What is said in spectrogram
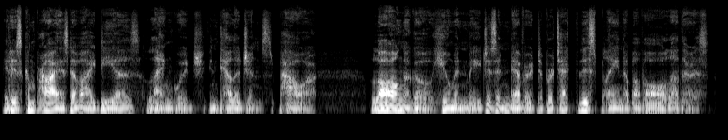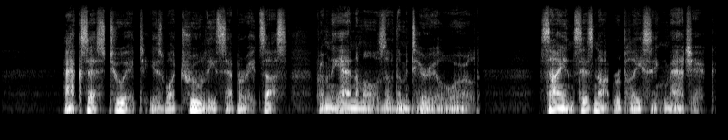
It is comprised of ideas, language, intelligence, power. Long ago, human mages endeavored to protect this plane above all others. Access to it is what truly separates us from the animals of the material world. Science is not replacing magic.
